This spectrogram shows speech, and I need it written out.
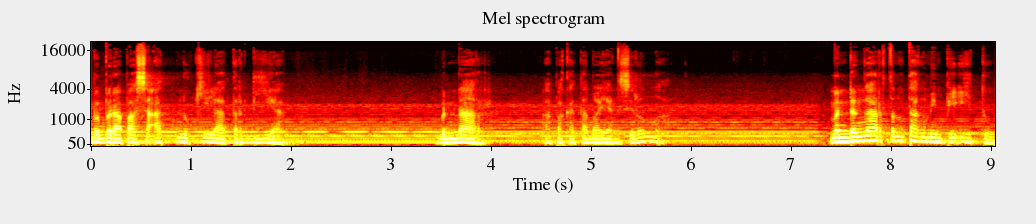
Beberapa saat Nukila terdiam. Benar apa kata Bayan Sirullah? Mendengar tentang mimpi itu,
